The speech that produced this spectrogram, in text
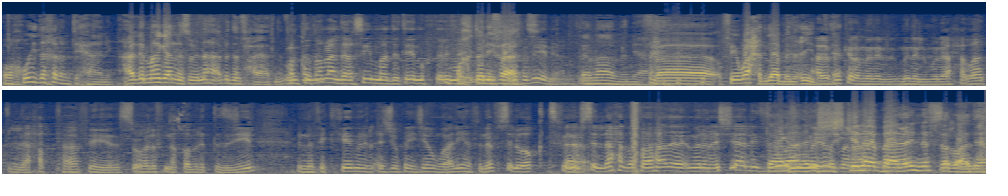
واخوي دخل امتحاني. هذه ما قلنا سويناها ابدا في حياتنا. وأنتم طبعا دارسين مادتين مختلفين مختلفات. يعني. تماما يعني. ففي واحد قابل عيد على فكرة من من الملاحظات اللي لاحظتها في سوالفنا قبل التسجيل إنه في كثير من الأجوبة يجاوبوا عليها في نفس الوقت في نفس اللحظة فهذا من الأشياء اللي تميز المشكلة بالعين نفس الراديو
